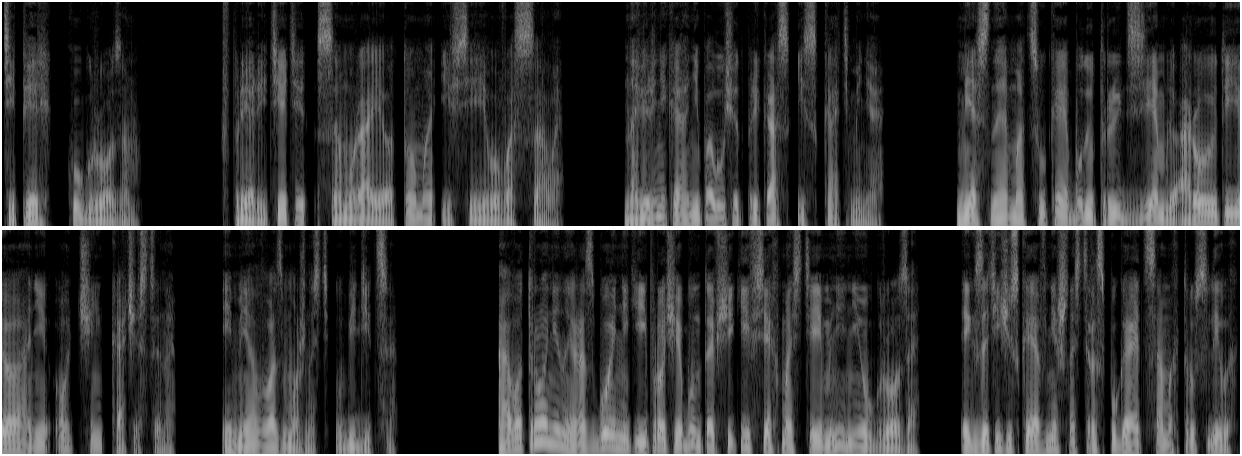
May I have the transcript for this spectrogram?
Теперь к угрозам. В приоритете самураи Отома и все его вассалы. Наверняка они получат приказ искать меня. Местная Мацукая будут рыть землю, а роют ее они очень качественно. Имел возможность убедиться. А вот ронины, разбойники и прочие бунтовщики всех мастей мне не угроза. Экзотическая внешность распугает самых трусливых.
